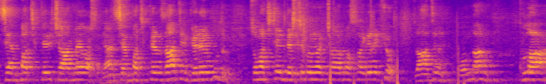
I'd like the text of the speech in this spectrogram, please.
sempatikleri çağırmaya başlar. Yani sempatiklerin zaten görevi budur. Somatiklerin destek olarak çağırmasına gerek yok. Zaten onların kulağı,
